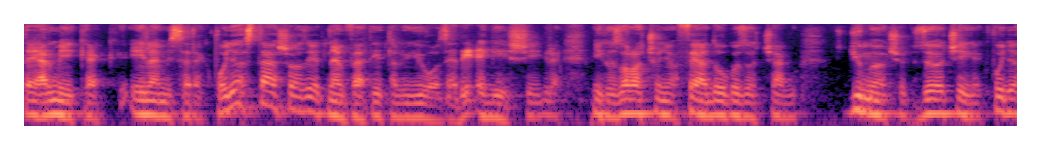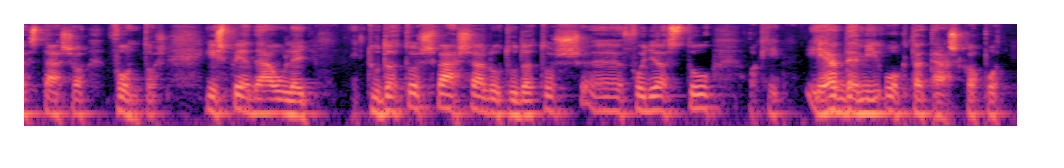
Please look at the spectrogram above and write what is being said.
termékek, élelmiszerek fogyasztása azért nem feltétlenül jó az egészségre, míg az alacsonyabb feldolgozottságú gyümölcsök, zöldségek fogyasztása fontos. És például egy, egy tudatos vásárló, tudatos fogyasztó, aki érdemi oktatást kapott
